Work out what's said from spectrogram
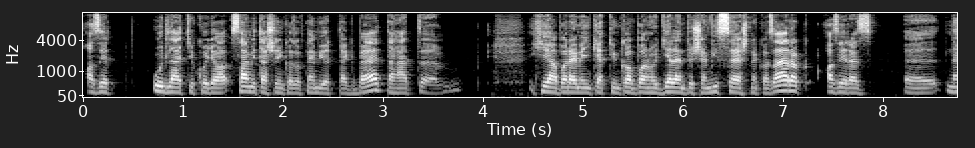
azért úgy látjuk, hogy a számításaink azok nem jöttek be, tehát hiába reménykedtünk abban, hogy jelentősen visszaesnek az árak, azért ez nem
